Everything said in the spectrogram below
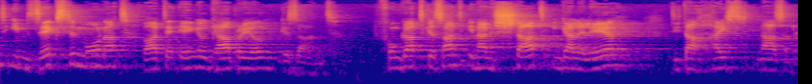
Und im sechsten Monat war der Engel Gabriel gesandt, von Gott gesandt in eine Stadt in Galiläa, die da heißt Nazareth,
